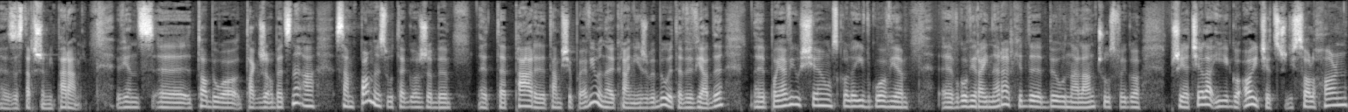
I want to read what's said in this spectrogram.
e, ze starszymi parami. Więc to było także obecne, a sam pomysł tego, żeby te pary tam się pojawiły na ekranie, żeby były te wywiady, pojawił się z kolei w głowie, w głowie Rainera, kiedy był na lunchu u swojego przyjaciela i jego ojciec, czyli Sol Horn,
